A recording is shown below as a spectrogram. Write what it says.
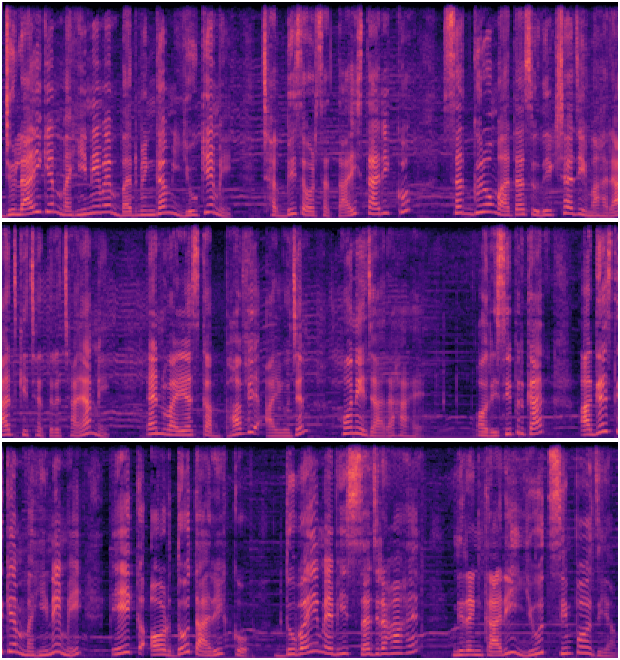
जुलाई के महीने में बर्मिंगम यूके में 26 और 27 तारीख को सदगुरु माता सुदीक्षा जी महाराज की छत्र छाया में एनवाईएस का भव्य आयोजन होने जा रहा है। और इसी प्रकार अगस्त के महीने में एक और दो तारीख को दुबई में भी सज रहा है निरंकारी यूथ सिंपोजियम।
